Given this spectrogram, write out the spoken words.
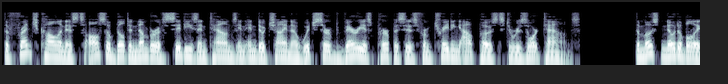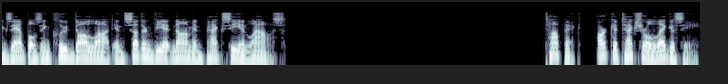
The French colonists also built a number of cities and towns in Indochina which served various purposes from trading outposts to resort towns. The most notable examples include Da Lat in southern Vietnam and Pakse in Laos. Architectural legacy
